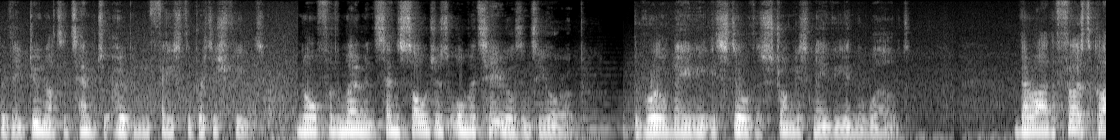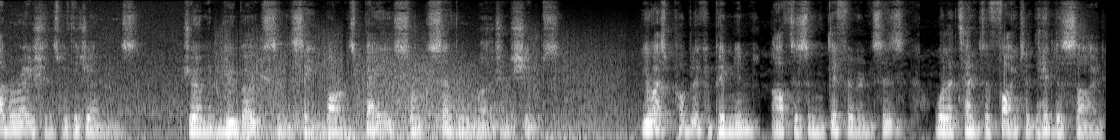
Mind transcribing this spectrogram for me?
they do not attempt to openly face the British fleet, nor for the moment send soldiers or materials into Europe. The Royal Navy is still the strongest navy in the world. There are the first collaborations with the Germans. German U-boats in the St. Lawrence Bay sunk several merchant ships. US public opinion, after some differences, will attempt to fight at the Hitler's side,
